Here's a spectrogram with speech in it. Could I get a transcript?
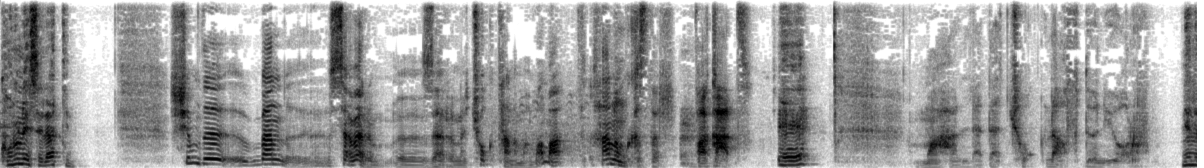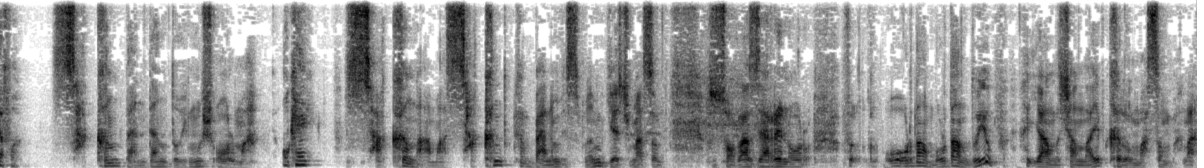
Konu ne Selahattin? Şimdi ben e, severim e, Zerrin'i. Çok tanımam ama hanım kızdır. Fakat Ee? mahallede çok laf dönüyor. Ne lafı? Sakın benden duymuş olma. Okey. Sakın ama sakın benim ismim geçmesin. Sonra Zerrin or oradan buradan duyup yanlış anlayıp kırılmasın bana.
